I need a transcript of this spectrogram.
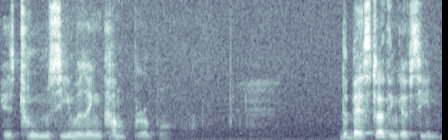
his tomb scene was incomparable. The best I think I've seen.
